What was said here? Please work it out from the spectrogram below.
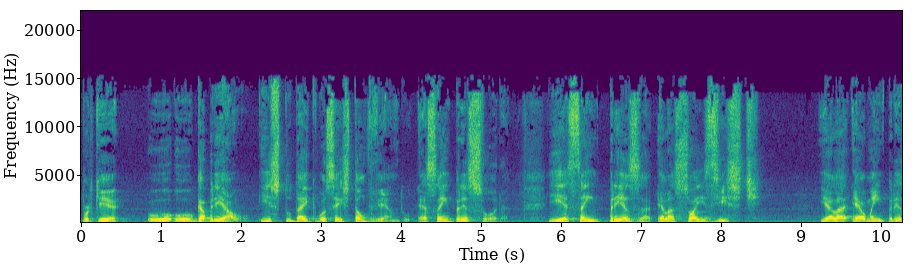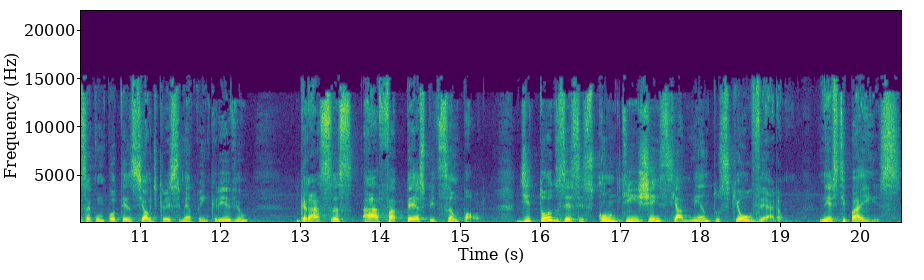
porque o, o Gabriel, isto daí que vocês estão vendo, essa impressora, e essa empresa, ela só existe e ela é uma empresa com potencial de crescimento incrível, graças à FAPESP de São Paulo. De todos esses contingenciamentos que houveram neste país,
